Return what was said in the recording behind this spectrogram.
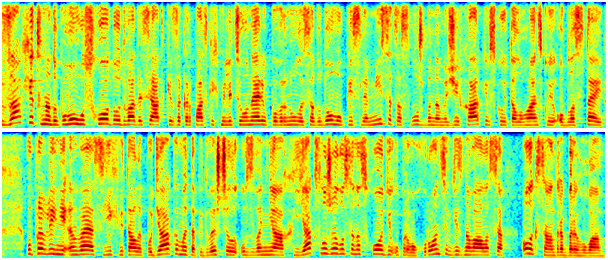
Захід на допомогу сходу. Два десятки закарпатських міліціонерів повернулися додому після місяця служби на межі Харківської та Луганської областей. В управлінні МВС їх вітали подяками та підвищили у званнях. Як служилося на сході, у правоохоронців дізнавалася Олександра Берегова.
